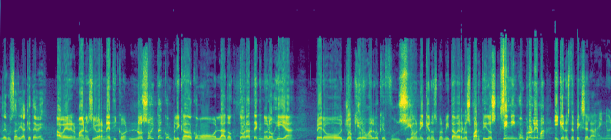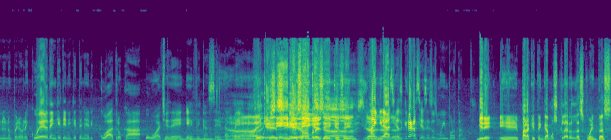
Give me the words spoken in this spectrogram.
le gustaría? ¿Qué TV? A ver, hermano cibernético, no soy tan complicado como la doctora tecnología, pero yo quiero algo que funcione y que nos permita ver los partidos sin ningún problema y que no esté pixelado. Ay, no, no, no, pero recuerden que tiene que tener 4K, UHD, FKZ. Ay, que sí, sí, que sí, hombre, que sí, ya. que sí. Ya, Ay, ya, gracias, ya. gracias, eso es muy importante. Mire, eh, para que tengamos claras las cuentas,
